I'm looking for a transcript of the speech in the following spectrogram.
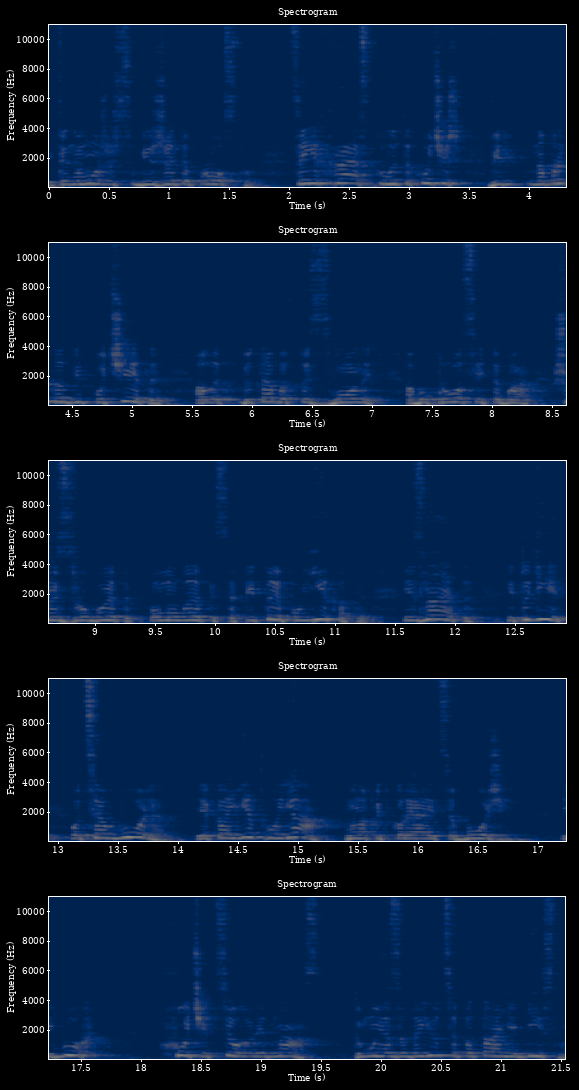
і ти не можеш собі жити просто. Це є хрест, коли ти хочеш, від, наприклад, відпочити, але до тебе хтось дзвонить або просить тебе щось зробити, помолитися, піти, поїхати. І знаєте, і тоді оця воля, яка є твоя, вона підкоряється Божій. І Бог хоче цього від нас. Тому я задаю це питання дійсно,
